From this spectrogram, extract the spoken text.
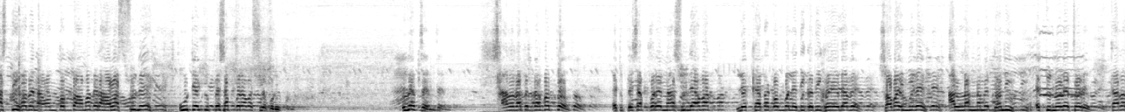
আসতে হবে না, অন্তত আমাদের আওয়াজ শুনে উঠে একটু পেশাব করে আবার শুয়ে পড়ুক। বুঝতে পারছেন সারা রাতের ব্যাপার তো। একটু পেশাব করে না শুনলে আবার লেপ খাতা কম্বল এদিক ওদিক হয়ে যাবে। সবাই মিলে আল্লাহর নামে ধ্বনি একটু নড়ে চড়ে কারা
